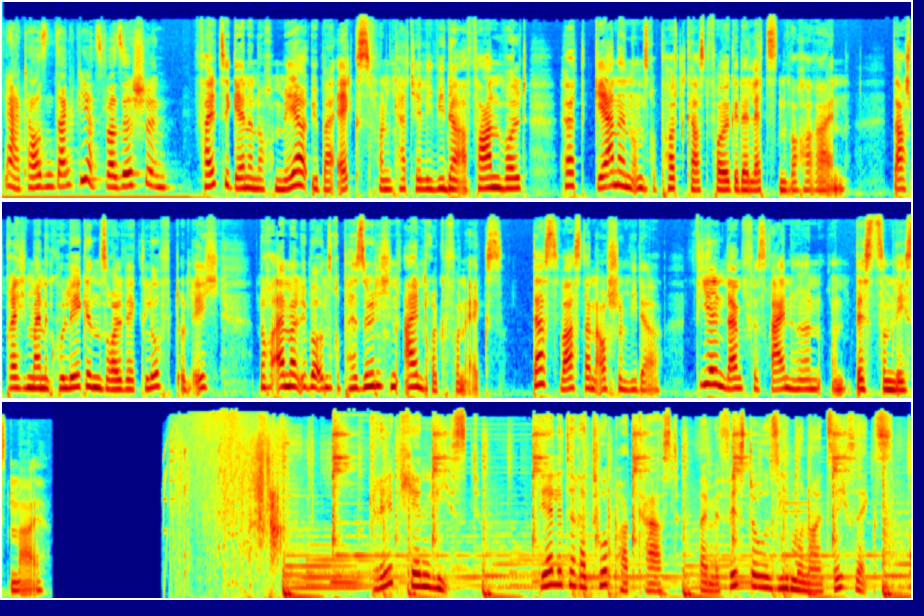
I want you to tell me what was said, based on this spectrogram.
Ja, tausend Dank dir. Es war sehr schön. Falls ihr gerne noch mehr über Ex von Katja Levina erfahren wollt, hört gerne in unsere Podcast-Folge der letzten Woche rein. Da sprechen meine Kollegin Solveig Luft und ich noch einmal über unsere persönlichen Eindrücke von Ex. Das war's dann auch schon wieder. Vielen Dank fürs Reinhören und bis zum nächsten Mal. Gretchen liest. Der Literaturpodcast bei Mephisto 976.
